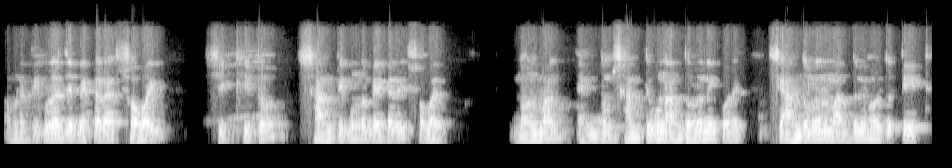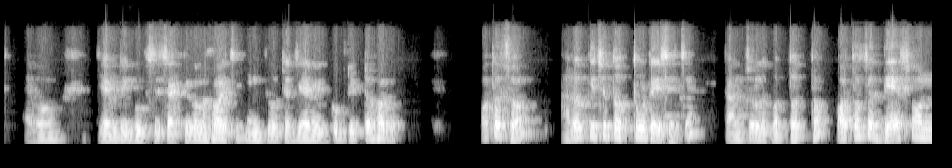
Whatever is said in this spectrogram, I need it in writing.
আমরা ত্রিপুরার যে বেকাররা, সবাই শিক্ষিত, শান্তিপূর্ণ বেকারই, সবাই নর্মাল একদম শান্তিপূর্ণ আন্দোলনই করে। সে আন্দোলনের মাধ্যমে হয়তো টেট এবং জেআইবিটি গ্রুপ সি চাকরিগুলো হয়েছে, কিন্তু ওটা জেআইবিটি গ্রুপ ডিটা হবে। অথচ আরও কিছু তথ্য উঠে এসেছে, চাঞ্চল্যকর তথ্য। অথচ দেশ অন্য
